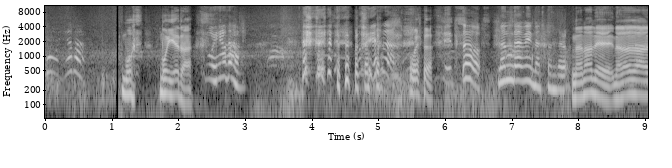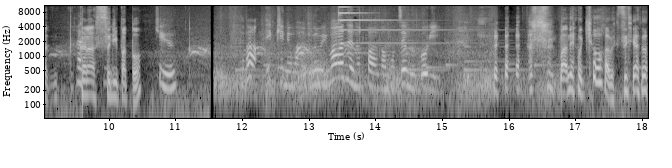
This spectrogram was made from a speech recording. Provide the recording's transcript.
おもうやだ。ーもうもう嫌だ。もうやだ やだ。もう嫌だ。えっと何打目になったんだろう？7で7だから3パット？9? やば一気にもう今までのパーがもう全部ボギー。まあでも今日は別にあの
